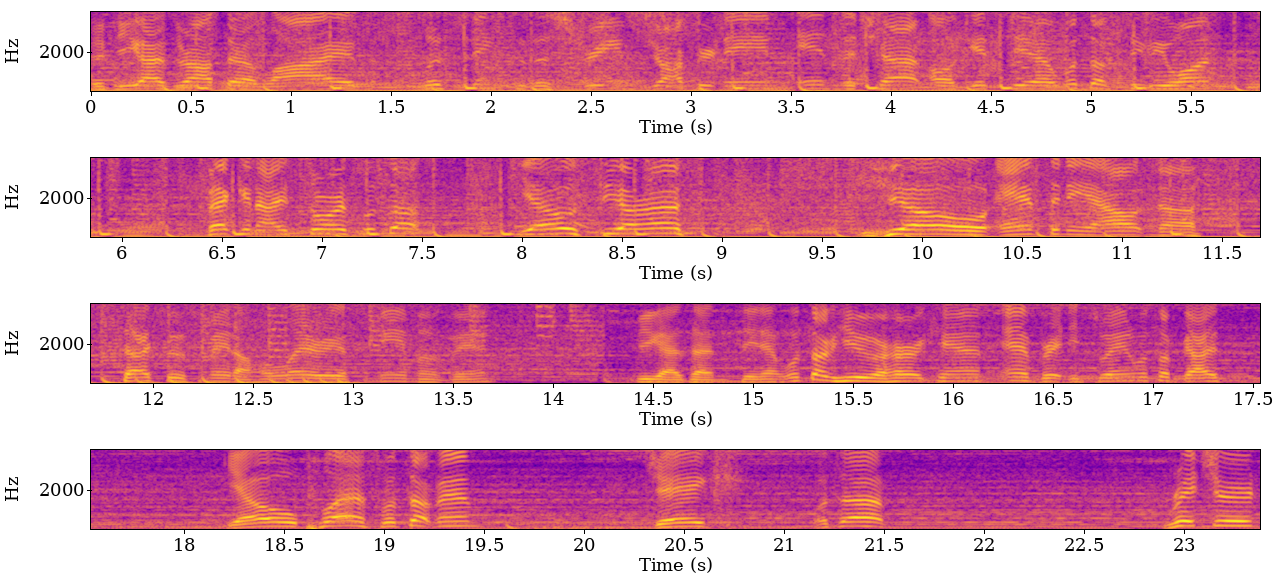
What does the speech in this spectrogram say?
If you guys are out there live listening to the stream, drop your name in the chat. I'll get to you. What's up, CB1? Mechanisource, what's up? Yo, CRS. Yo, Anthony out in uh, Texas made a hilarious meme of me. You guys hadn't seen it. What's up, Hugo Hurricane and Brittany Swain? What's up, guys? Yo, Pless, what's up, man? Jake, what's up? Richard,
